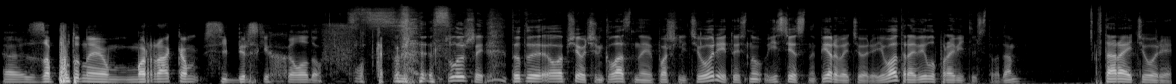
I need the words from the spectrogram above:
э, запутанная мраком сибирских холодов. Вот Слушай, тут э, вообще очень классные пошли теории. То есть, ну, естественно, первая теория. Его отравило правительство, да? Вторая теория.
